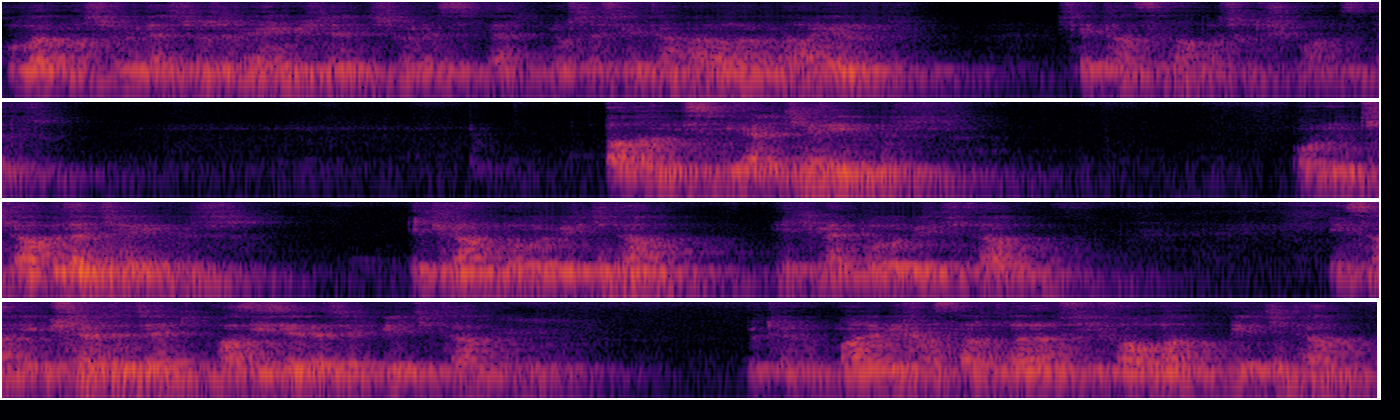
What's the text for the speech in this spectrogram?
Kullarıma söyle, sözün en güzelini söylesinler. Yoksa şeytan aralarını ayırır. Şeytan sizin apaçık düşmanınızdır. Allah'ın ismi El-Kerim'dir. Onun kitabı da kerimdir. İkram dolu bir kitap, hikmet dolu bir kitap, insanı yükseltecek, aziz edecek bir kitap, bütün manevi hastalıklara şifa olan bir kitap.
